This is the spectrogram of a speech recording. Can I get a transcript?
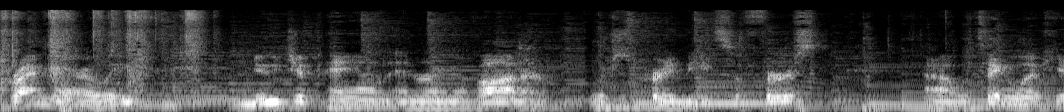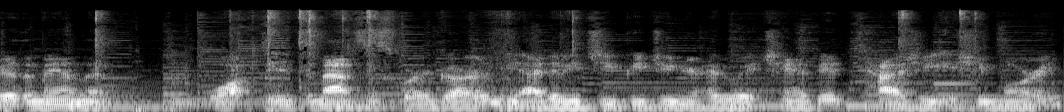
primarily New Japan and Ring of Honor, which is pretty neat. So first, uh, we'll take a look here. The man that walked into Madison Square Garden, the IWGP Junior Heavyweight Champion, Taiji Ishimori.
